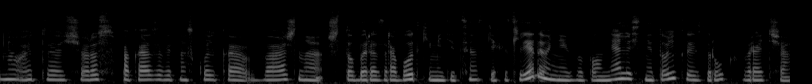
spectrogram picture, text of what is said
Ну, это еще раз показывает, насколько важно, чтобы разработки медицинских исследований выполнялись не только из рук врача.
